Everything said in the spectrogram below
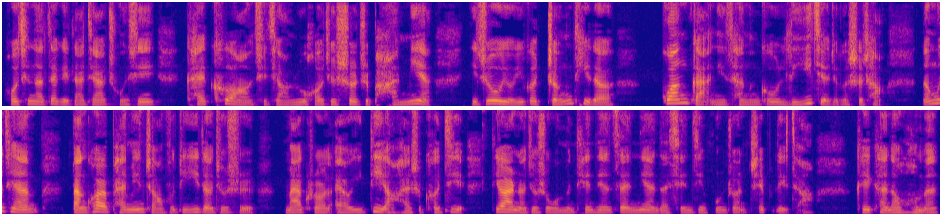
后期呢，再给大家重新开课啊，去讲如何去设置盘面。你只有有一个整体的观感，你才能够理解这个市场。那目前板块排名涨幅第一的就是 Micro LED 啊，还是科技。第二呢，就是我们天天在念的先进封装 Chiplet 啊。可以看到，我们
